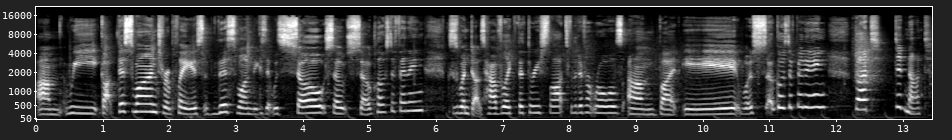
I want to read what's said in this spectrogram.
Um, we got this one to replace this one because it was so, so, so close to fitting. This one does have like the three slots for the different rolls, um, but it was so close to fitting, but did not.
